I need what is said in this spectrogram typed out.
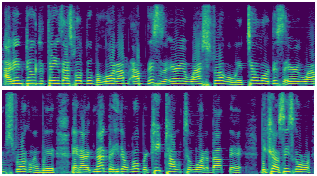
I didn't do the things I supposed to do. But Lord, I'm, I'm, this is an area where I struggle with. Tell Lord, this is an area where I'm struggling with. And I, not that He don't know, but keep talking to Lord about that because He's going to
